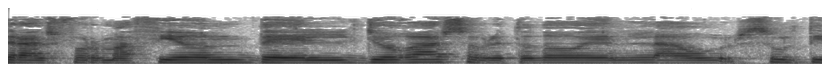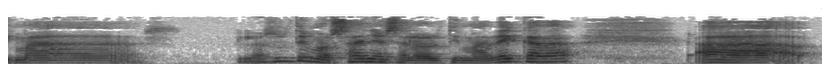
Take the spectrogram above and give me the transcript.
transformación del yoga, sobre todo en las últimas, los últimos años, en la última década, a,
